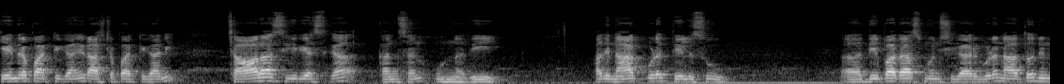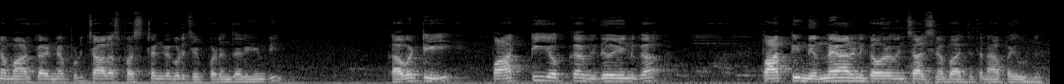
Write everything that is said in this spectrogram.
కేంద్ర పార్టీ కానీ రాష్ట్ర పార్టీ కానీ చాలా సీరియస్గా కన్సర్న్ ఉన్నది. అది నాకు కూడా తెలుసు. దీపాదాస్ మున్షి గారు కూడా నాతో నిన్న మాట్లాడినప్పుడు చాలా స్పష్టంగా కూడా చెప్పడం జరిగింది. కాబట్టి పార్టీ యొక్క విధేయునిగా పార్టీ నిర్ణయాలను గౌరవించాల్సిన బాధ్యత నాపై ఉన్నది.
